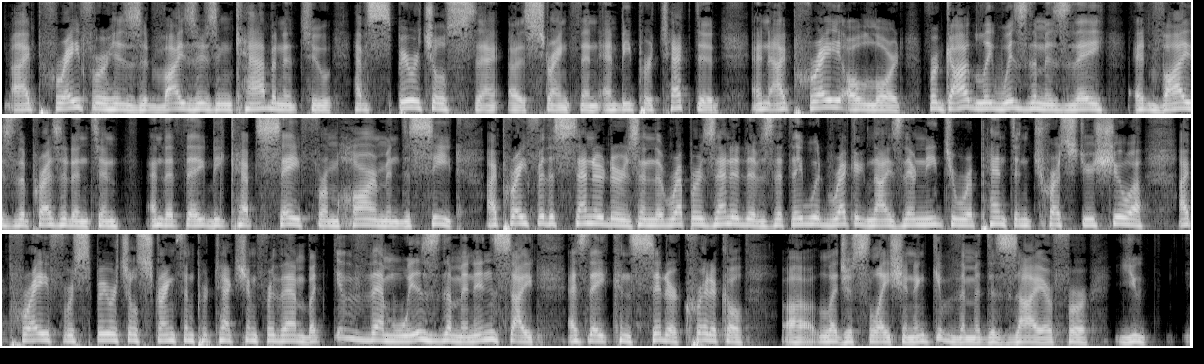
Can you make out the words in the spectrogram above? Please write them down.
I pray for his advisors and cabinet to have spiritual uh, strength and, and be protected. And I pray, O oh Lord, for godly wisdom as they advise the president and, and that they be kept safe from harm and deceit. I pray for the senators and the representatives that they would recognize their need to repent and trust Yeshua. I pray for spiritual strength and protection for them, but give them wisdom and insight as they consider critical uh, legislation and give them a desire for u-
